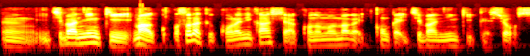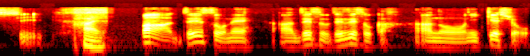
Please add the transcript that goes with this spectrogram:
うん、一番人気、まあ、おそらくこれに関しては、このままが今回一番人気でしょうし、はい。まあ、前走ね、あ前走、前々走か、あの、日経賞、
